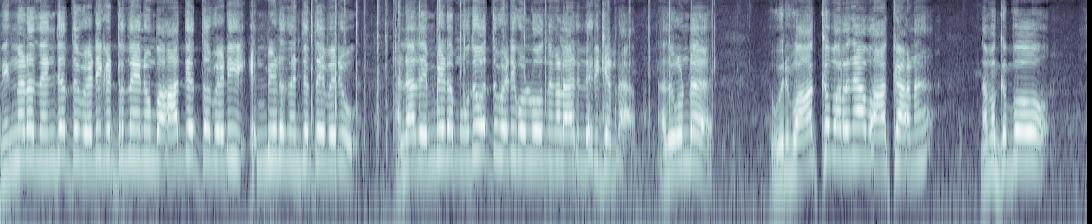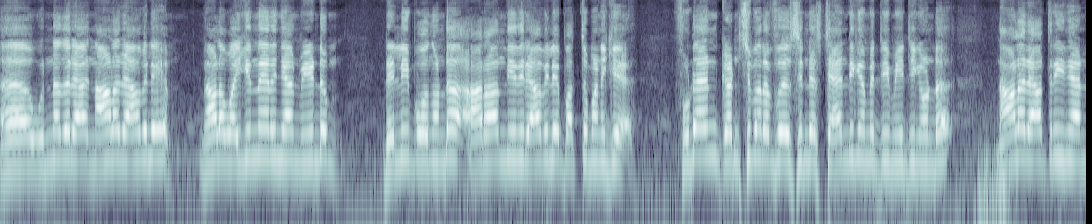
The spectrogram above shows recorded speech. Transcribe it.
നിങ്ങളുടെ നെഞ്ചത്ത് വെടി കിട്ടുന്നതിന് മുമ്പ് ആദ്യത്തെ വെടി എം പിയുടെ നെഞ്ചത്തെ വരൂ. അല്ലാതെ എം പിയുടെ മുതുവത്ത് വെടി കൊള്ളുമെന്ന് നിങ്ങൾ ആരും ധരിക്കണ്ട. അതുകൊണ്ട് ഒരു വാക്ക് പറഞ്ഞാൽ വാക്കാണ്. നമുക്കിപ്പോൾ ഉന്നത നാളെ രാവിലെ നാളെ വൈകുന്നേരം ഞാൻ വീണ്ടും ഡൽഹി പോകുന്നുണ്ട്. ആറാം തീയതി രാവിലെ പത്ത് മണിക്ക് ഫുഡ് ആൻഡ് കൺസ്യൂമർ അഫയേഴ്സിന്റെ സ്റ്റാൻഡിംഗ് കമ്മിറ്റി മീറ്റിംഗ് ഉണ്ട്. നാളെ രാത്രി ഞാൻ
